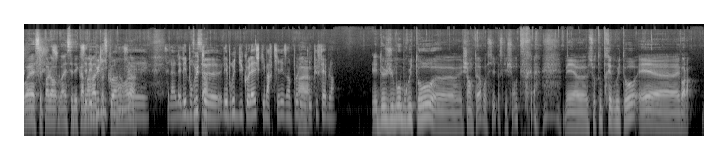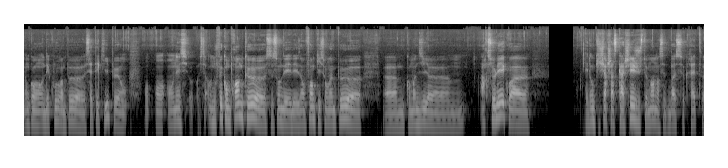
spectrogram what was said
Ouais, c'est pas leur... ouais, c'est des camarades. C'est des bullies, quoi. C'est les, brutes, les brutes du collège qui martyrisent un peu les, plus faibles. Hein les deux jumeaux brutaux, euh, chanteurs aussi, parce qu'ils chantent, mais euh, surtout très brutaux. Euh, et, voilà. Donc on, découvre un peu cette équipe. On, on, nous fait comprendre que ce sont des, enfants qui sont un peu, comment dire, harcelés, quoi. Et donc ils cherchent à se cacher justement dans cette base secrète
